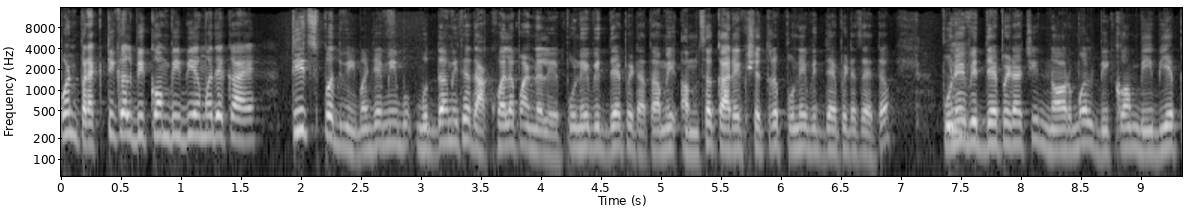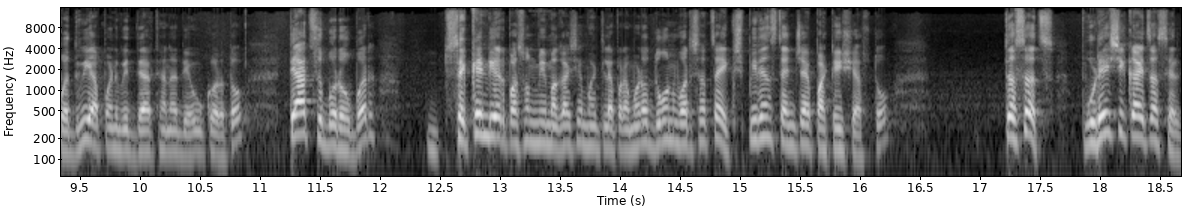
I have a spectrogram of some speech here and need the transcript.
पण प्रॅक्टिकल बी कॉम बी बी एमध्ये काय? तीच पदवी म्हणजे मी मुद्दाम इथे दाखवायला पाडलेली आहे. पुणे विद्यापीठात आम्ही आमचं कार्यक्षेत्र पुणे विद्यापीठाचं येतं पुणे विद्यापीठाची नॉर्मल बी कॉम बी बी ए पदवी आपण विद्यार्थ्यांना देऊ करतो. त्याचबरोबर सेकंड इयरपासून मी मगाशी म्हटल्याप्रमाणे दोन वर्षाचा एक्सपिरियन्स त्यांच्या पाठीशी असतो. तसंच पुढे शिकायचं असेल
